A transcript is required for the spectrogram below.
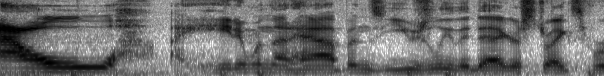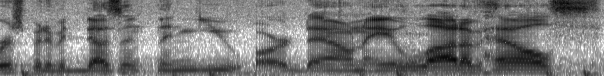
Ow! I hate it when that happens. Usually the dagger strikes first, but if it doesn't, then you are down a lot of health.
